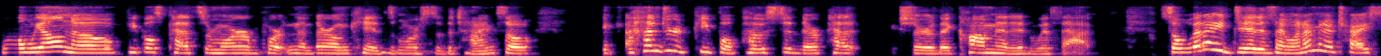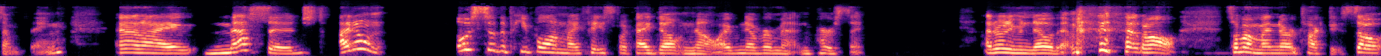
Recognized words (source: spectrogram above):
Well, we all know people's pets are more important than their own kids most of the time. So like 100 people posted their pet picture. They commented with that. So what I did is I went, I'm going to try something. And I messaged, I don't, most of the people on my Facebook I don't know. I've never met in person. I don't even know them at all. Some of them I never talked to. So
